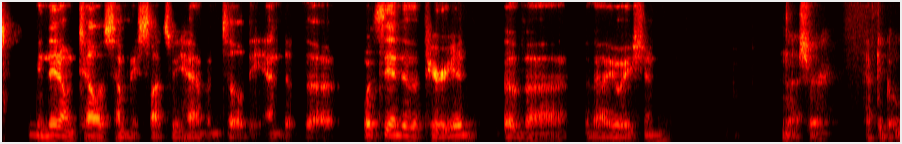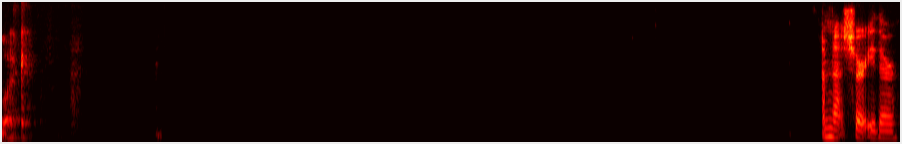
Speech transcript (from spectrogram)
I mean, they don't tell us how many slots we have until the end of the What's the end of the period of uh, evaluation? I'm not sure. Have to go look. I'm not sure either.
